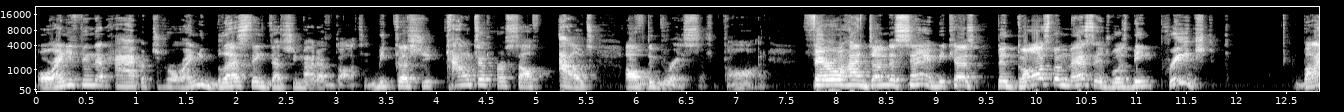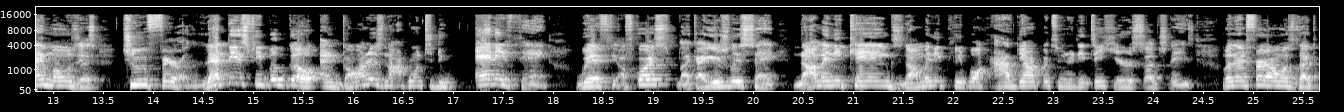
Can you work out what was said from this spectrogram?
or anything that happened to her, or any blessings that she might have gotten, because she counted herself out of the grace of God. Pharaoh had done the same because the gospel message was being preached by Moses to Pharaoh. Let these people go, and God is not going to do anything with you. Of course, like I usually say, not many kings, not many people have the opportunity to hear such things. But then Pharaoh was like,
